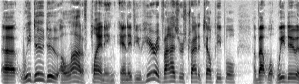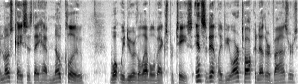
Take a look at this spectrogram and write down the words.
uh, we do do a lot of planning. And if you hear advisors try to tell people about what we do, in most cases, they have no clue what we do or the level of expertise. Incidentally, if you are talking to other advisors,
